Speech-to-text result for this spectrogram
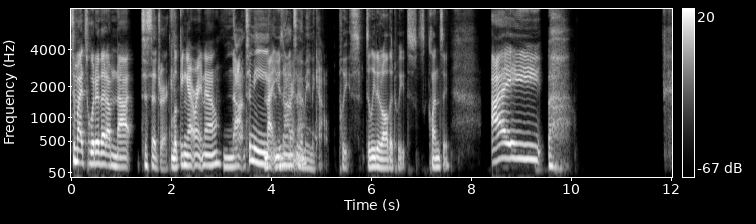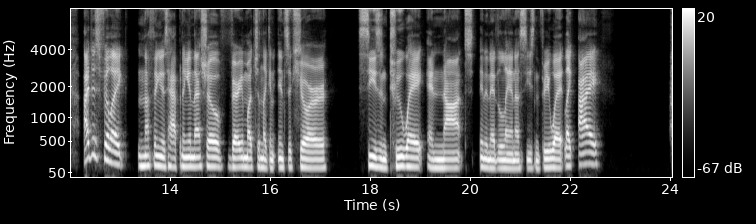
to my Twitter that I'm not to Cedric. looking at right now. not to me, Not using not right to now. the main account. Please. Deleted all the tweets. It's cleansing. I I just feel like nothing is happening in that show very much in like an insecure season 2 way and not in an Atlanta season 3 way. Like I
